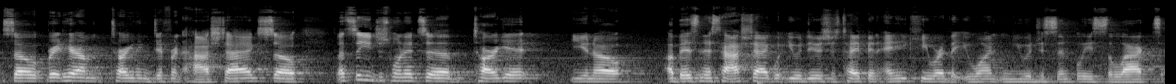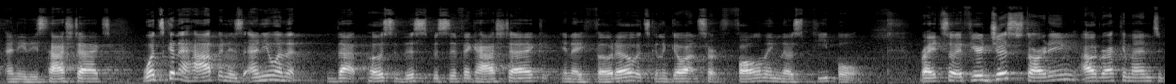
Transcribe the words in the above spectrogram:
So right here, I'm targeting different hashtags. So let's say you just wanted to target, you know, a business hashtag, what you would do is just type in any keyword that you want and you would just simply select any of these hashtags. What's going to happen is anyone that, that posted this specific hashtag in a photo, it's going to go out and start following those people, right? So if you're just starting, I would recommend to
